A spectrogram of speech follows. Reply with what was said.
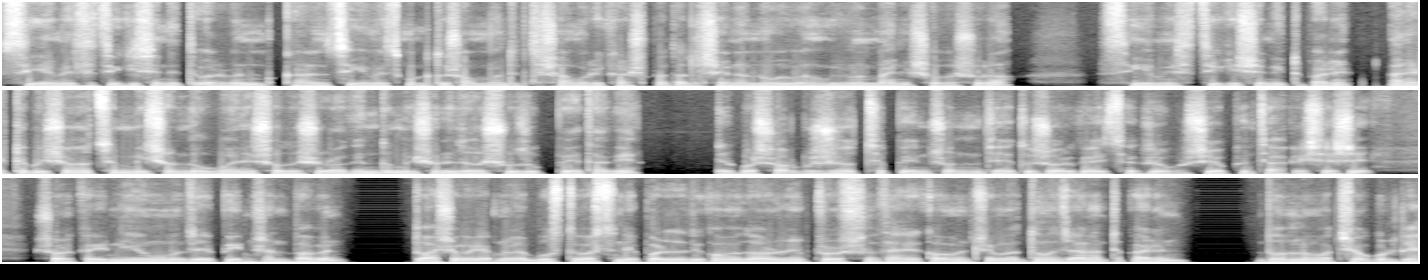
সিএমএস চিকিৎসা নিতে পারবেন। কারণ সিএমএস মূলত সম্বন্ধিত সামরিক হাসপাতাল সেনানৌ এবং বিমান বাহিনীর সদস্যরা সিএমএস চিকিৎসা নিতে পারে। আর একটা বিষয় হচ্ছে মিশন নৌবাহিনীর সদস্যরা কিন্তু মিশনে যাওয়ার সুযোগ পেয়ে থাকে। এরপর সর্বশেষ হচ্ছে পেনশন। যেহেতু সরকারি চাকরি, অবশ্যই আপনি চাকরি শেষে সরকারি নিয়ম অনুযায়ী পেনশন পাবেন। তো আশা করি আপনারা বুঝতে পারছেন। এরপর যদি কোনো ধরনের প্রশ্ন থাকে, কমেন্টের মাধ্যমে জানাতে পারেন। ধন্যবাদ সকলকে।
